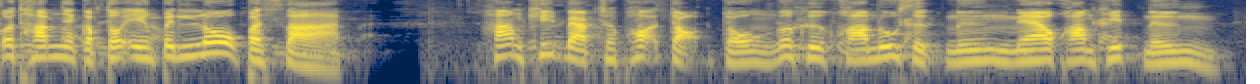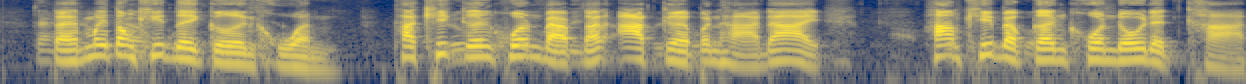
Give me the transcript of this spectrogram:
ก็ทำอย่างกับตัวเองเป็นโรคประสาท ห้ามคิดแบบเฉพาะเจาะจงก็คือความรู้สึกหนึ่งแนวความคิดหนึ่งแต่ไม่ต้องคิดเลยเกินควร ถ้าคิดเกินควรแบบนั้นอาจเกิดปัญหาได้ ห้ามคิดแบบเกินควรโดยเด็ดขาด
